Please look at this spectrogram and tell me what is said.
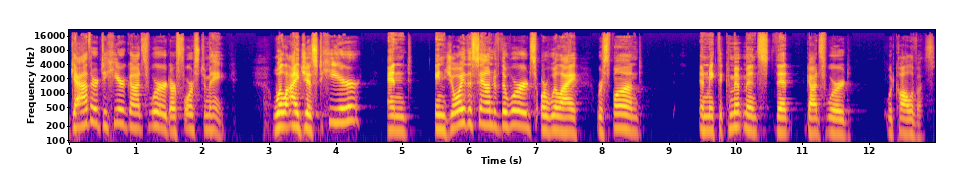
gathered to hear God's word are forced to make. Will I just hear and enjoy the sound of the words, or will I respond and make the commitments that God's word would call of us?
